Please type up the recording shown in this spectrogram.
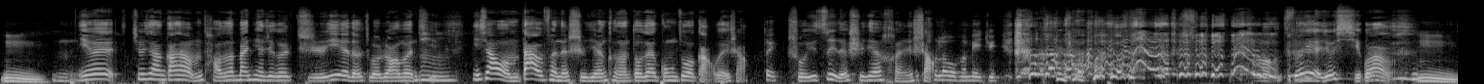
嗯嗯，因为就像刚才我们讨论了半天这个职业的着装问题，你想我们大部分的时间可能都在工作岗位上，对，属于自己的时间很少。除了我和美军。所以也就习惯了。嗯，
